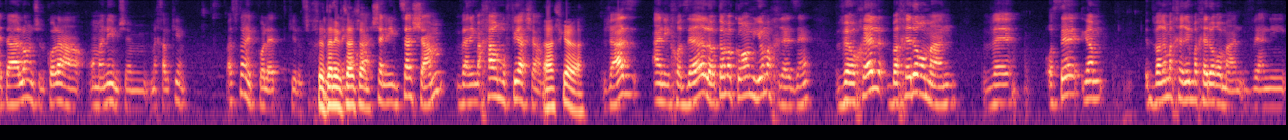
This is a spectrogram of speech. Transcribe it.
את העלון של כל האומנים שהם מחלקים. ואז פתאום אני קולט, כאילו, שאתה נמצא שם. שאני נמצא שם, ואני מחר מופיע שם. אשכרה. ואז אני חוזר לאותו מקום יום אחרי זה, ואוכל בחדר אומן, ועושה גם דברים אחרים בחדר אומן, ואני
